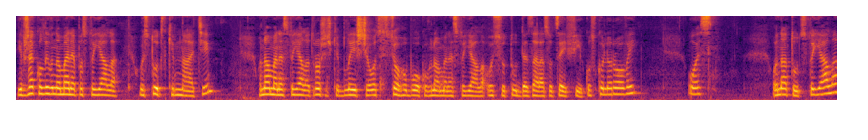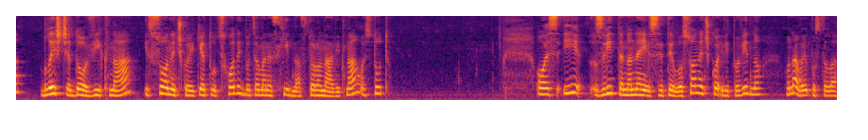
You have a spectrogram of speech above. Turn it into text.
І вже коли вона в мене постояла ось тут в кімнаті, вона в мене стояла трошечки ближче, ось з цього боку вона в мене стояла ось тут, де зараз оцей фікус кольоровий. Ось. Вона тут стояла ближче до вікна, і сонечко, яке тут сходить, бо це в мене східна сторона вікна, ось тут. Ось, і звідти на неї світило сонечко, і, відповідно, вона випустила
